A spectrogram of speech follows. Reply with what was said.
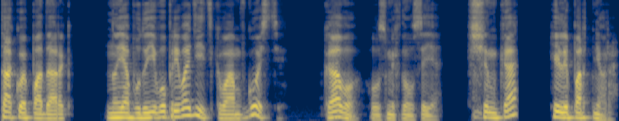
такой подарок. Но я буду его приводить к вам в гости. Кого? усмехнулся я. Щенка или партнера?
